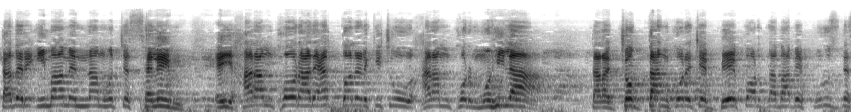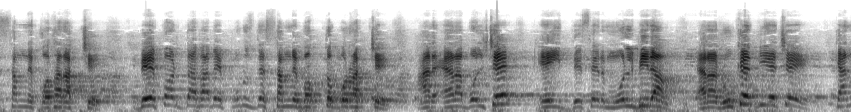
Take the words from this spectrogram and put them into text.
তাদের ইমামের নাম হচ্ছে সেলিম। এই হারামখোর আর এক দলের কিছু হারামখোর মহিলা তারা যোগদান করেছে বেপর্দা ভাবে পুরুষদের সামনে কথা রাখছে বেপর্দা ভাবে পুরুষদের সামনে বক্তব্য রাখছে। আর এরা বলছে, এই দেশের মলবিরা এরা রুখে দিয়েছে। কেন?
